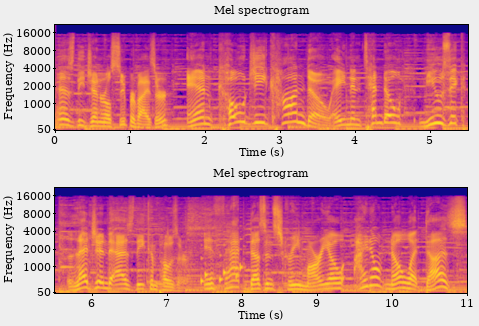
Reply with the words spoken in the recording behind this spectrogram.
as the general supervisor, and Koji Kondo, a Nintendo music legend, as the composer. If that doesn't scream Mario, I don't know what does.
